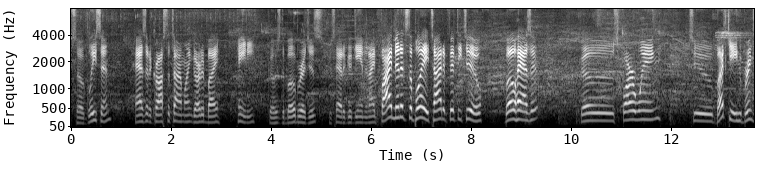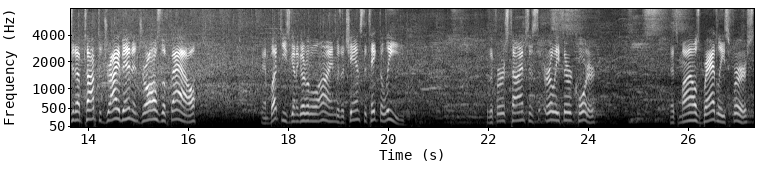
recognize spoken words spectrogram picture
So Gleason has it across the timeline, guarded by Haney. Goes to Beau Bridges, who's had a good game tonight. Five minutes to play, tied at 52. Beau has it. Goes far wing to Butkey, who brings it up top to drive in and draws the foul. And Butkey's going to go to the line with a chance to take the lead for the first time since the early third quarter. That's Miles Bradley's first.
